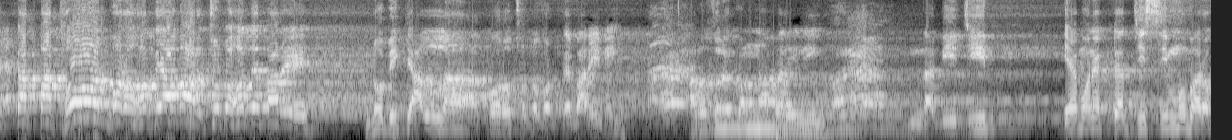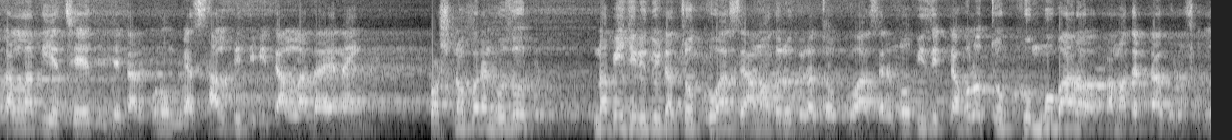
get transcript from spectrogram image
একটা পাথর বড় হতে আবার ছোট হতে পারে, নবীকে আল্লাহ বড় ছোট করতে পারিনি। আরও জোরে কন্যা পারিনি। নবীজির এমন একটা জিসিম মুবারক আল্লাহ দিয়েছেন, যেটার কোনো মেসাল পৃথিবীতে আল্লাহ দেয় নাই। প্রশ্ন করেন, হুজুর নবীজির দুইটা চক্ষু আছে, আমাদেরও দুইটা চক্ষু আছে। নবীজিরটা হলো চক্ষু মুবারক, আমাদেরটা হলো শুধু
